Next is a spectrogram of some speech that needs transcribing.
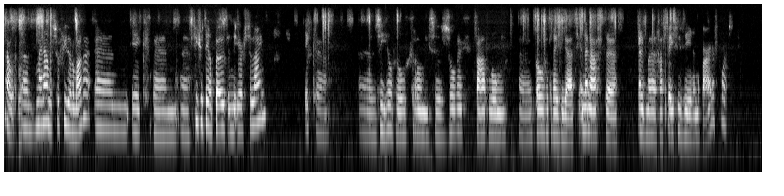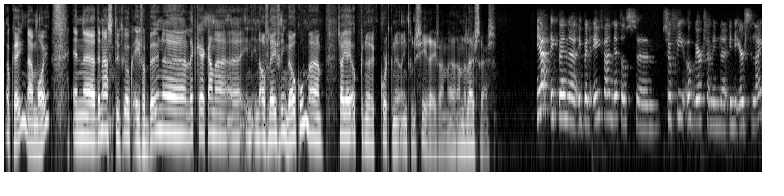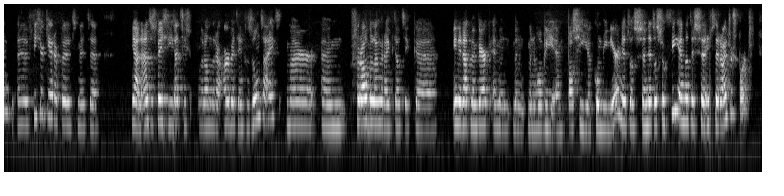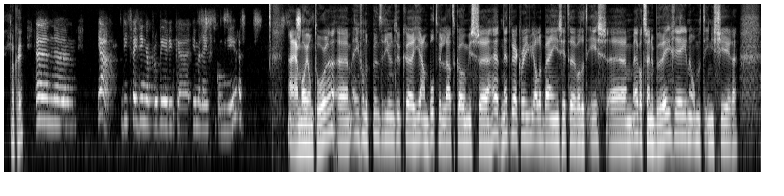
Nou, mijn naam is Sophie Delamarre en ik ben fysiotherapeut in de eerste lijn. Ik zie heel veel chronische zorg, vaatlong, COVID-revalidatie. En daarnaast ben ik me gaan specialiseren in de paardensport. Oké, nou mooi. En uh, daarnaast natuurlijk ook Eva Beun, uh, Lekkerkerk aan, uh, in, in de aflevering. Welkom. zou jij ook kunnen, kort kunnen introduceren even aan, aan de luisteraars? Ja, ik ben, ik ben Eva, net als ehm, Sophie, ook werkzaam in, in de eerste lijn. fysiotherapeut met ja, een aantal specialisaties, onder andere arbeid en gezondheid. Maar um, vooral belangrijk dat ik inderdaad mijn werk en mijn, mijn, mijn hobby en passie uh, combineer. Net als, uh, net als Sophie. En dat is, uh, is de ruitersport. Oké. En ehm, ja, die twee dingen probeer ik in mijn leven te combineren. Nou ja, mooi om te horen. Um, een van de punten die we natuurlijk uh, hier aan bod willen laten komen is uh, het netwerk waar jullie allebei in zitten, wat het is. Um, hè, wat zijn de beweegredenen om het te initiëren?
